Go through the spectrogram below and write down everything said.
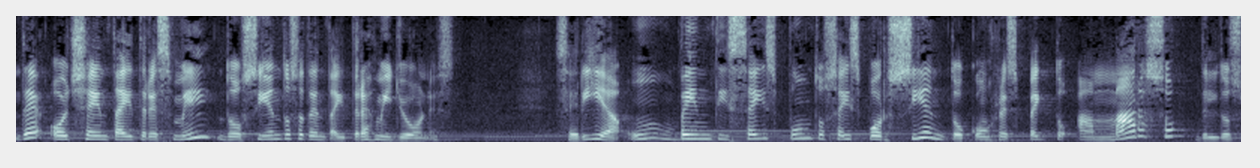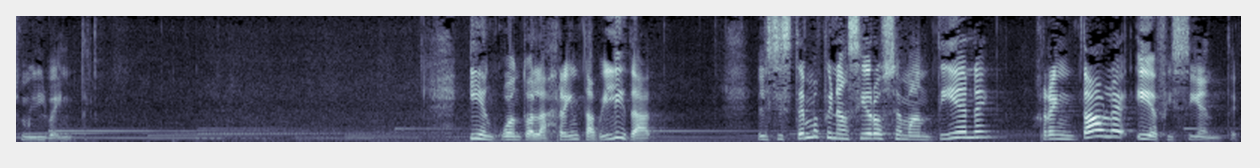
de 83.273 millones sería un 26.6% con respecto a marzo del 2020. Y en cuanto a la rentabilidad, el sistema financiero se mantiene rentable y eficiente.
